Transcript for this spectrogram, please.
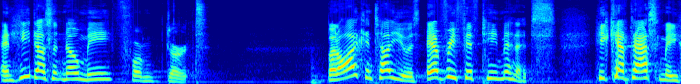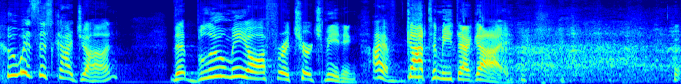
and he doesn't know me from dirt. But all I can tell you is every 15 minutes, he kept asking me, Who is this guy, John? That blew me off for a church meeting. I have got to meet that guy.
